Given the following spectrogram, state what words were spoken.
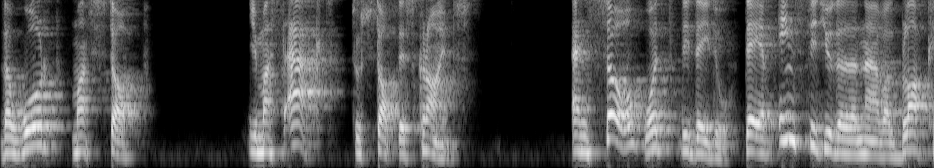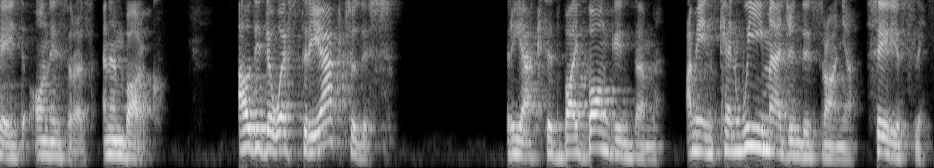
the world must stop. You must act to stop these crimes. And so, what did they do? They have instituted a naval blockade on Israel, an embargo. How did the West react to this? Reacted by bombing them. I mean, can we imagine this, Rania? Seriously.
